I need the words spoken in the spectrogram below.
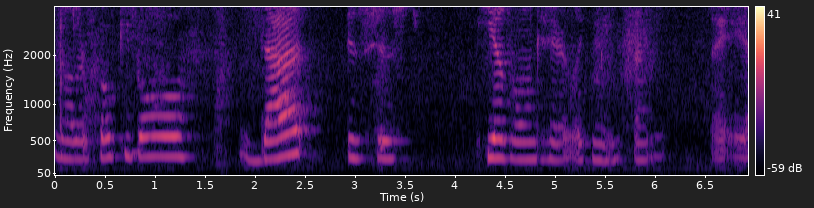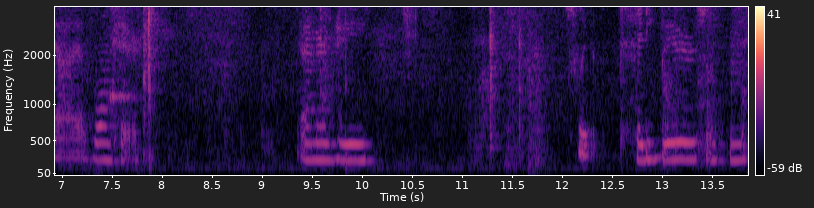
Another Pokeball. That is just. He has long hair like me. And I, yeah, I have long hair. Energy. It's like a teddy bear or something.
